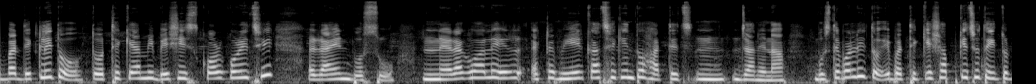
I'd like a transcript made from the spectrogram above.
এবার দেখলি তো, তোর থেকে আমি বেশি স্কোর করেছি রায়ন বসু। ন্যাড়াগোয়ালের একটা মেয়ের কাছে কিন্তু হাঁটতে জানে না। বুঝতে পারলি তো? এবার থেকে সব কিছুতেই তোর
